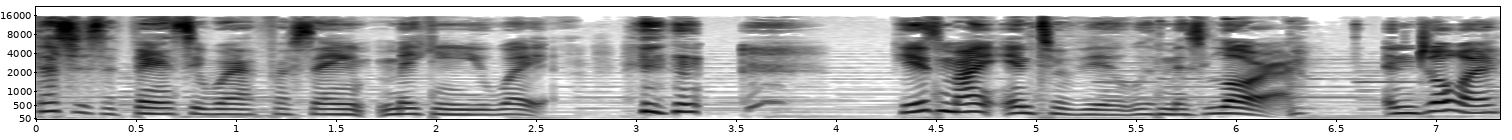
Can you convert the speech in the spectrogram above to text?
that's just a fancy word for saying making you wait. Here's my interview with Miss Laura. Enjoy!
